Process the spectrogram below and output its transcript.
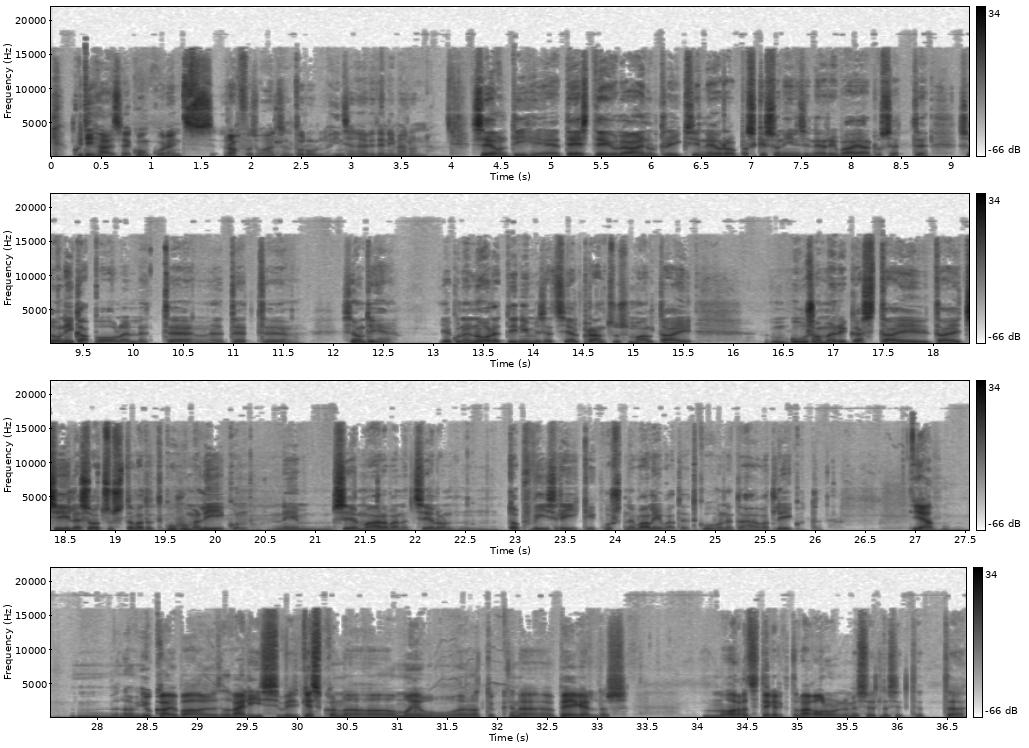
kui tihe see konkurents rahvusvahelisel turul inseneride nimel on? see on tihe, et Eesti ei ole ainult riik siin Euroopas, kes on insenerivajadus, et see on iga poolel, et, et, et see on tihe. ja kui ne noored inimesed seal Prantsusmaal tai Uus-Ameerikas tai, tai Chiles otsustavat, että kuhu mä liikun, niin siellä mä arvan, että siellä on top 5 riiki, kust ne valivat, että kuhu ne tahavad liikuta. jah, no Juka juba seda välis- või keskkonnamõju natukene peegeldas. ma arvan, et see tegelikult on väga oluline, mis sa ütlesid, et äh,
